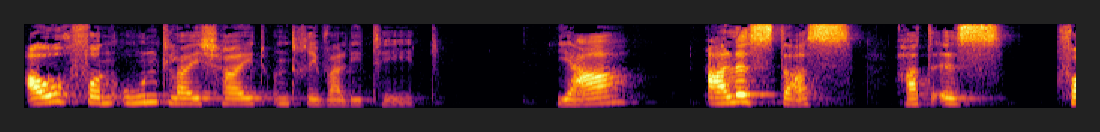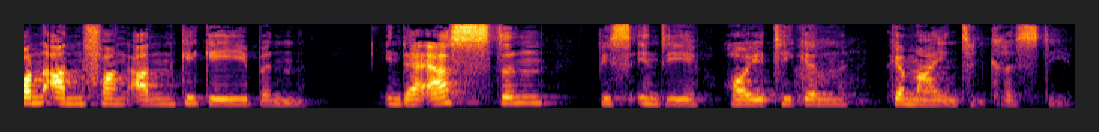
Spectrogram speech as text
auch von Ungleichheit und Rivalität. Ja, alles das hat es von Anfang an gegeben, in der ersten bis in die heutigen Gemeinden Christi.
